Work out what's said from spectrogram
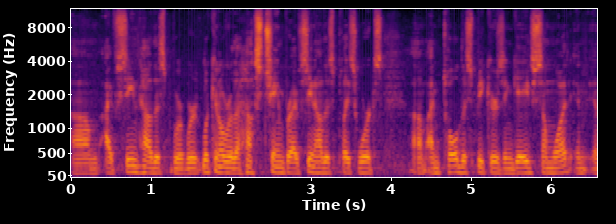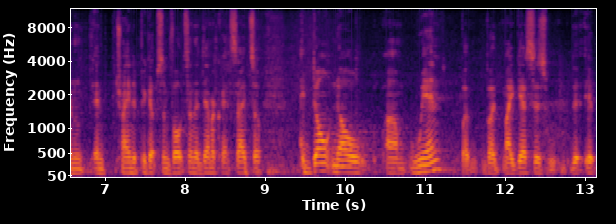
um, I've seen how this. We're, we're looking over the House chamber. I've seen how this place works. Um, I'm told the speaker's engaged somewhat in, in, in trying to pick up some votes on the Democrat side. So I don't know um, when, but but my guess is it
